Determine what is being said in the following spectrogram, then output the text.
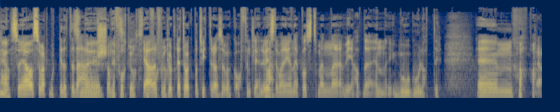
Ja. Så jeg har også vært borti dette. Det er det, morsomt. det er fort gjort. Ja, det er fort gjort. Dette var ikke på Twitter, altså. Det var ikke offentlig, heldigvis. Nei. Det var i en e-post, men eh, vi hadde en god, god latter. Ehm, ja.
